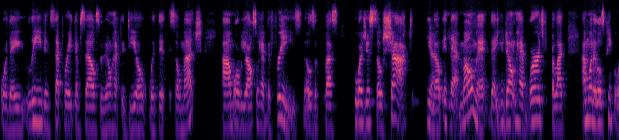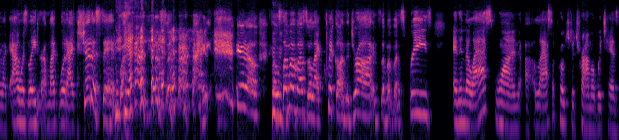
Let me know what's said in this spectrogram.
or they leave and separate themselves so they don't have to deal with it so much. Um, or we also have the freeze, those of us who are just so shocked, you Yeah. know, in that moment that you don't have words for like, I'm one of those people where like hours later, I'm like, what I should have said. right? You know, so some of us are like quick on the draw and some of us freeze. And then the last one, uh, last approach to trauma, which has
